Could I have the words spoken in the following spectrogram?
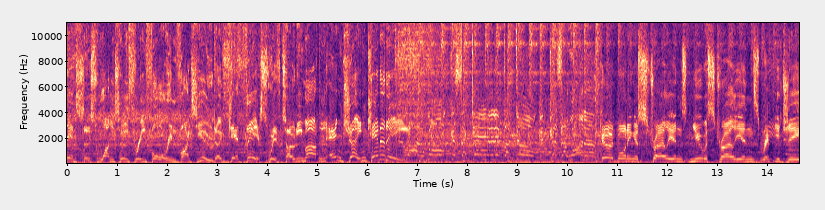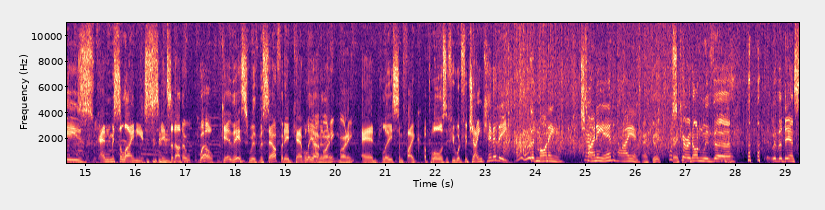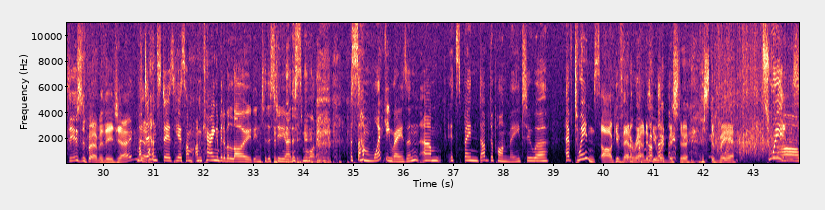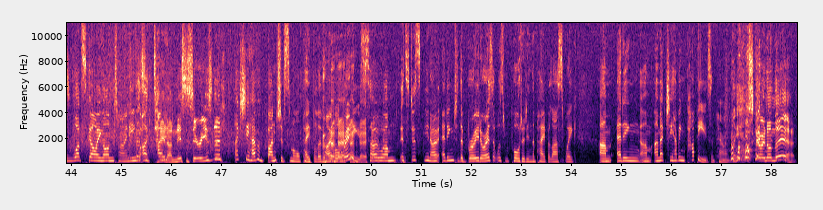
Sensis 1234 invites you to get this with Tony Martin and Jane Kennedy. Good morning, Australians, new Australians, refugees, and miscellaneous. it's another, well, get this with myself and Ed Kavalee. Uh, over there. morning, morning. And please, some fake applause, if you would, for Jane Kennedy. Good morning, Tony, Ed. How are you? Uh, good. What's going on with uh, with the downstairs department there, Jane? My downstairs, yes, I'm, I'm carrying a bit of a load into the studio this morning. For some wacky reason, um, it's been dubbed upon me to uh, have twins. Oh, give that a round if you would, Mr. Mr. Bear. Twins. Oh, what's going on, Tony? That's I, a tad I unnecessary, isn't it? I actually have a bunch of small people at home already. so um, it's just, you know, adding to the brood, or as it was reported in the paper last week, um, adding, um, I'm actually having puppies, apparently. What's going on there?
